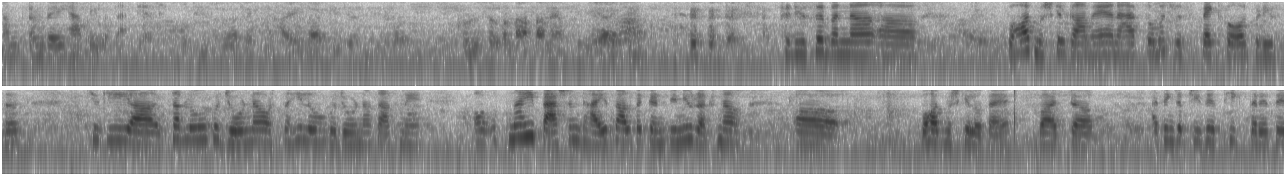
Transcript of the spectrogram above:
I am very happy with that yes producer बनना आसान है आपके लिए आई थिंक. प्रोड्यूसर बनना अ, बहुत मुश्किल काम है and I have so much respect for all producers क्योंकि अ, सब लोगों को जोड़ना और सही लोगों को जोड़ना साथ में और उतना ही पैशन ढाई साल तक कंटिन्यू रखना अ, बहुत मुश्किल होता है। बट आई थिंक जब चीज़ें ठीक तरह से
